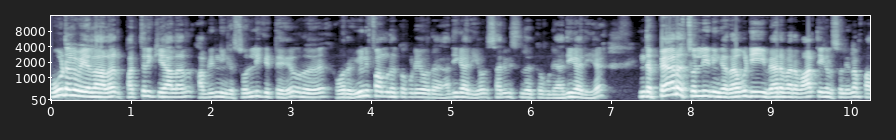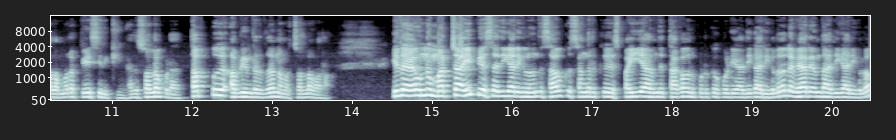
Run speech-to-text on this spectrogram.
ஊடகவியலாளர் பத்திரிகையாளர் அப்படின்னு நீங்கள் சொல்லிக்கிட்டு ஒரு ஒரு யூனிஃபார்மில் இருக்கக்கூடிய ஒரு அதிகாரியை ஒரு சர்வீஸில் இருக்கக்கூடிய அதிகாரியை இந்த பேரை சொல்லி நீங்கள் ரவுடி வேறு வேறு வார்த்தைகள் சொல்லிலாம் பல முறை பேசியிருக்கீங்க. அது சொல்லக்கூடாது. தப்பு அப்படின்றது தான் நம்ம சொல்ல வரோம். இதை இன்னும் மற்ற ஐபிஎஸ் அதிகாரிகள் வந்து சவுக்கு சங்கருக்கு ஸ்பையாக இருந்து தகவல் கொடுக்கக்கூடிய அதிகாரிகளோ இல்லை வேறு எந்த அதிகாரிகளோ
